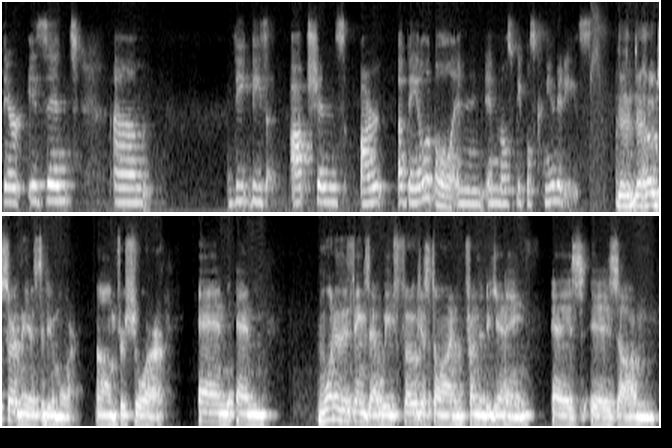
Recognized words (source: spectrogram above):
there isn't. Um, the, these options aren't available in, in most people's communities. The, the hope certainly is to do more, um, for sure. And, and one of the things that we've focused on from the beginning is, is um,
